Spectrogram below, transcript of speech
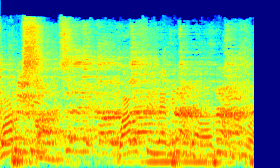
Why would she? Why would she let me do that on camera?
